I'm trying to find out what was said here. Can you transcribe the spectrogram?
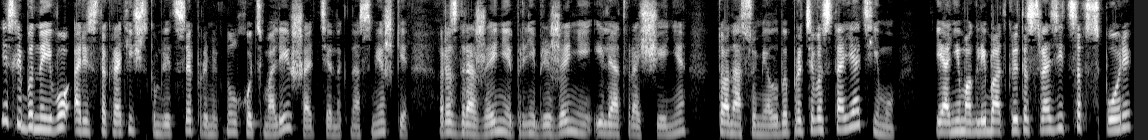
если бы на его аристократическом лице промелькнул хоть малейший оттенок насмешки, раздражения, пренебрежения или отвращения, то она сумела бы противостоять ему, и они могли бы открыто сразиться в споре,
